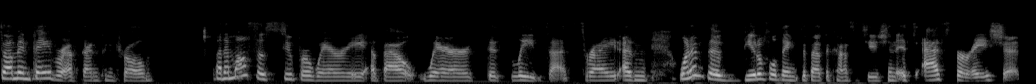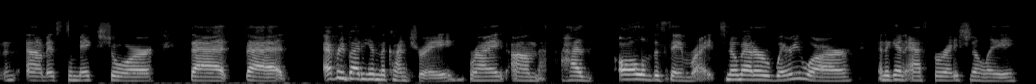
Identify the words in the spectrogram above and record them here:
so I'm in favor of gun control but I'm also super wary about where this leads us, right? Um, one of the beautiful things about the Constitution, its aspiration um, is to make sure that that everybody in the country, right, um, has all of the same rights, no matter where you are, and again, aspirationally,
